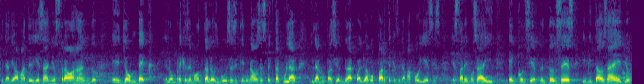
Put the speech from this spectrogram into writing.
que ya lleva más de 10 años trabajando, eh, John Beck, el hombre que se monta los buses y tiene una voz espectacular, y la agrupación de la cual yo hago parte, que se llama Poiesis, estaremos ahí en concierto. Entonces, invitados a ello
